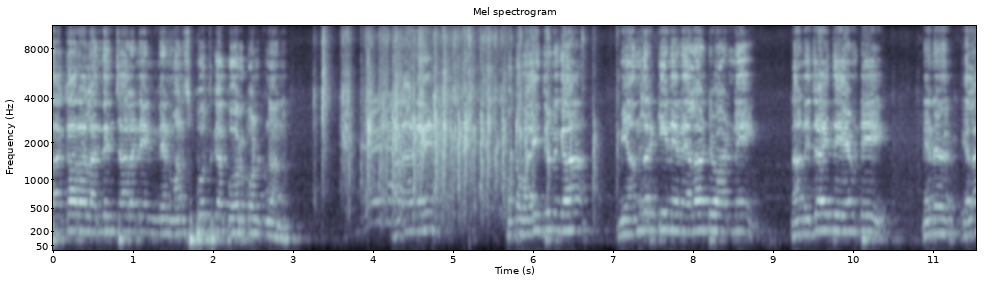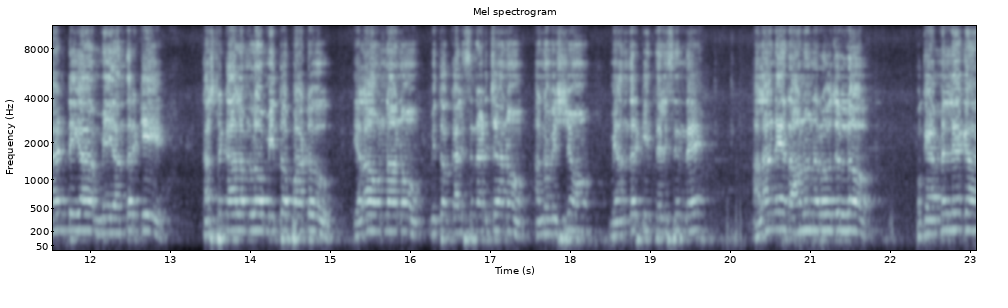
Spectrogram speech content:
సహకారాలు అందించాలని నేను మనస్ఫూర్తిగా కోరుకుంటున్నాను. అలానే ఒక వైద్యునిగా మీ అందరికీ నేను ఎలాంటి వాడిని? నా నిజాయితీ ఏమిటి? నేను ఎలాంటిగా మీ అందరికీ కష్టకాలంలో మీతో పాటు ఎలా ఉన్నాను మీతో కలిసి నడిచాను అన్న విషయం మీ అందరికీ తెలిసిందే. అలానే రానున్న రోజుల్లో ఒక ఎమ్మెల్యేగా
